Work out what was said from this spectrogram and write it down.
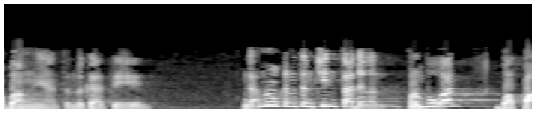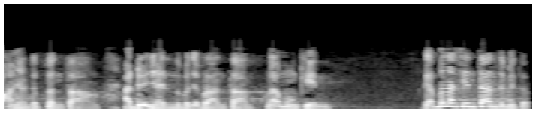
Abangnya antum dekatin. Enggak mungkin antum cinta dengan perempuan bapaknya antum tentang, adiknya antum banyak berantem, nggak mungkin. Nggak benar cinta antum itu.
